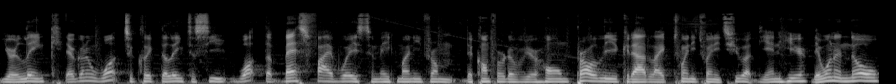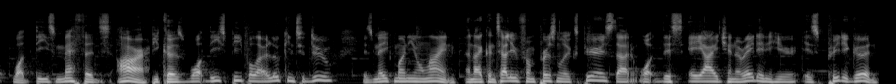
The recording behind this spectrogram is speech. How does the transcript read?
your link, they're going to want to click the link to see what the best five ways to make money from the comfort of your home. Probably you could add like 2022 at the end here. They want to know what these methods are because what these people are looking to do is make money online. And I can tell you from personal experience that what this AI generated here is pretty good.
